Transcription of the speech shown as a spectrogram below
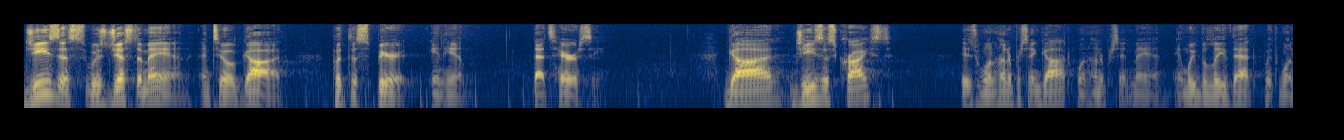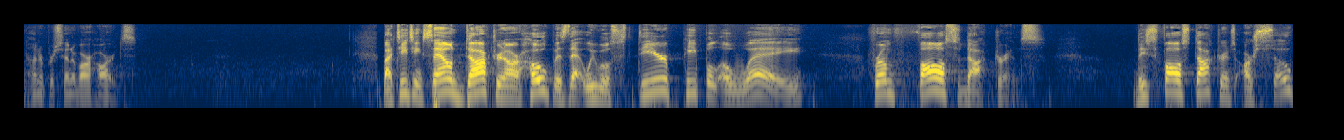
Jesus was just a man until God put the Spirit in him. That's heresy. God, Jesus Christ, is 100% God, 100% man, and we believe that with 100% of our hearts. By teaching sound doctrine, our hope is that we will steer people away from false doctrines. These false doctrines are so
